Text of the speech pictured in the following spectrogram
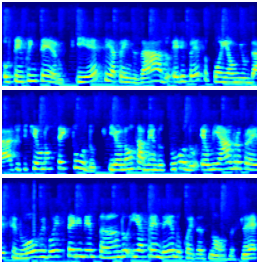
o tempo inteiro. E esse aprendizado, ele pressupõe a humildade de que eu não sei tudo. E eu não sabendo tudo, eu me abro para esse novo e vou experimentando e aprendendo coisas novas, né?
